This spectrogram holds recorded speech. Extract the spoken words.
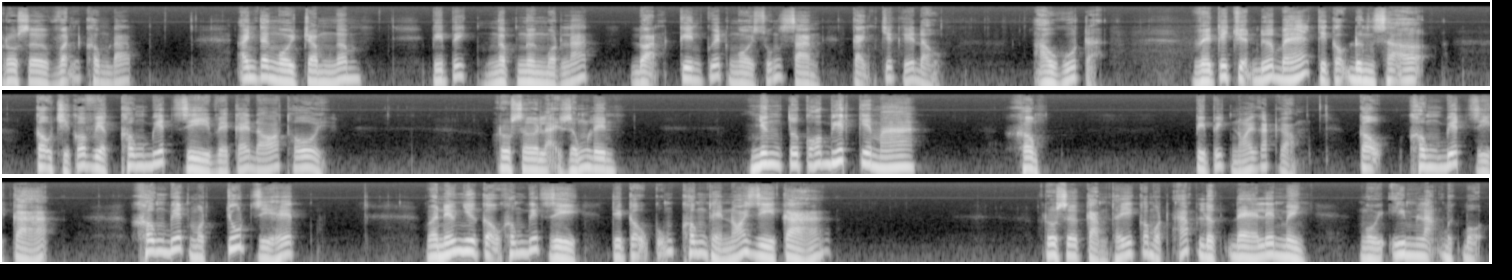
Roser vẫn không đáp. Anh ta ngồi trầm ngâm. Pipic ngập ngừng một lát, đoạn kiên quyết ngồi xuống sàn cạnh chiếc ghế đầu. August ạ, về cái chuyện đứa bé thì cậu đừng sợ. Cậu chỉ có việc không biết gì về cái đó thôi. Roser lại giống lên. Nhưng tôi có biết kia mà. Không. Pipic nói gắt gỏng. Cậu không biết gì cả. Không biết một chút gì hết. Và nếu như cậu không biết gì thì cậu cũng không thể nói gì cả. Roser cảm thấy có một áp lực đè lên mình, ngồi im lặng bực bội.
